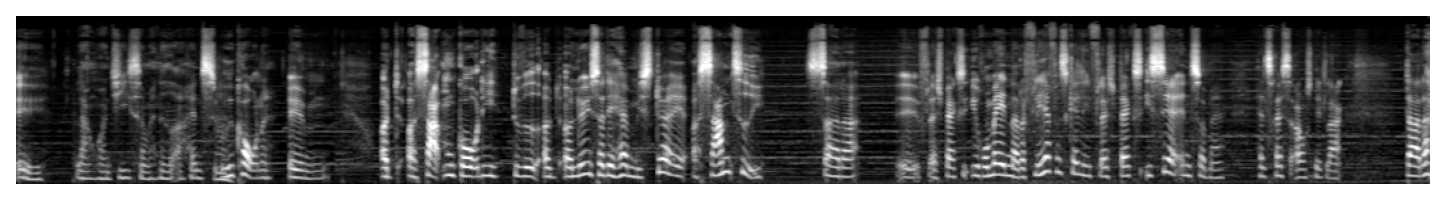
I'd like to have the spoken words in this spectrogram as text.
øh, Lang som han hedder, hans mm. udkårne. Øhm, og, og sammen går de, du ved, og, og løser det her mysterie, og samtidig så er der øh, flashbacks. I romanen er der flere forskellige flashbacks. I serien, som er 50 afsnit lang, der er der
